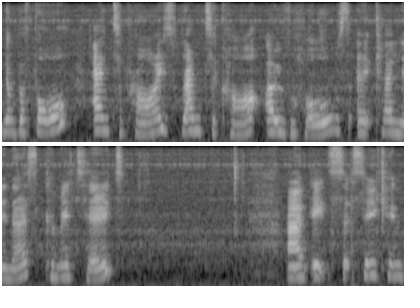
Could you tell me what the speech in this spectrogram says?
number four enterprise rent a car overhauls uh, cleanliness committed and it's seeking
